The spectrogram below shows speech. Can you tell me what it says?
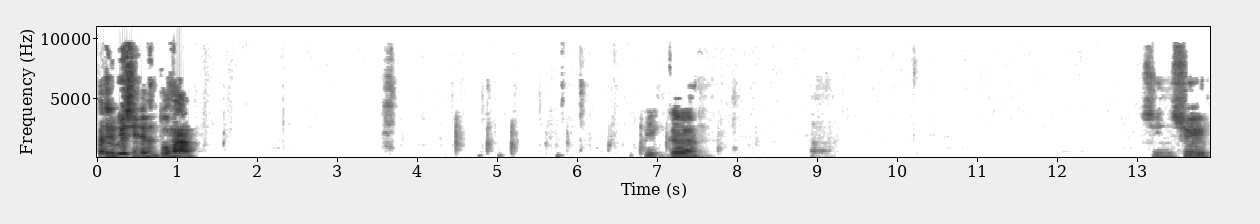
它这里不是写的很多吗？丙庚，啊，辛巽。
